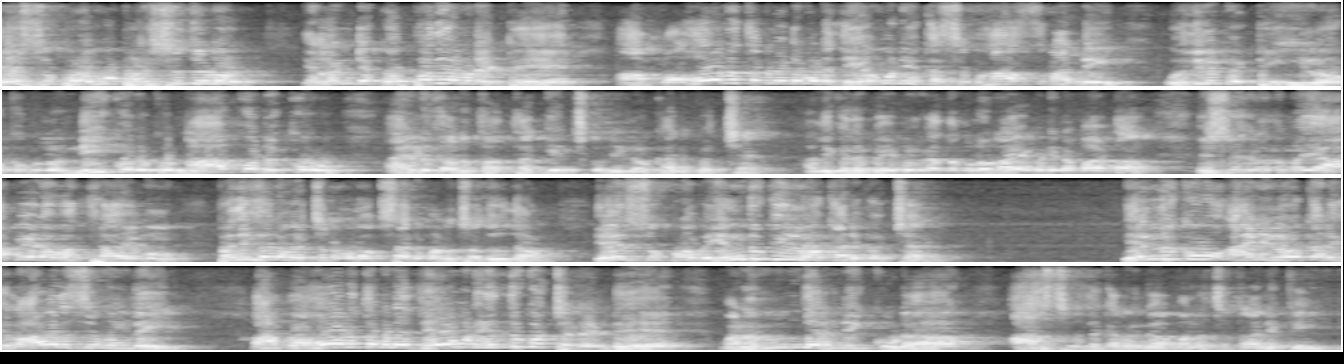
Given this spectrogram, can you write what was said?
యేసు ప్రభు పరిశుద్ధుడు. ఎలాంటి గొప్ప దేవుడు అంటే ఆ మహోన్నతమైనటువంటి దేవుని యొక్క సింహాసనాన్ని వదిలిపెట్టి ఈ లోకంలో నీ కొరకు నా కొరకు ఆయన తను తను తగ్గించుకుని ఈ లోకానికి వచ్చాడు. అందుకని బైబిల్ గ్రంథంలో రాయబడిన మాట యశ్వ గ్రంథము యాభై ఏడవ అధ్యాయము పదిహేను వచనంలో ఒకసారి మనం చదువుదాం. యేసు ప్రభు ఎందుకు ఈ లోకానికి వచ్చాడు? ఎందుకు ఆయన లోకానికి రావాల్సి ఉంది? ఆ మహోన్నతమైన దేవుడు ఎందుకు వచ్చాడంటే మనందరినీ కూడా ఆస్వాదకరంగా మలచడానికి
